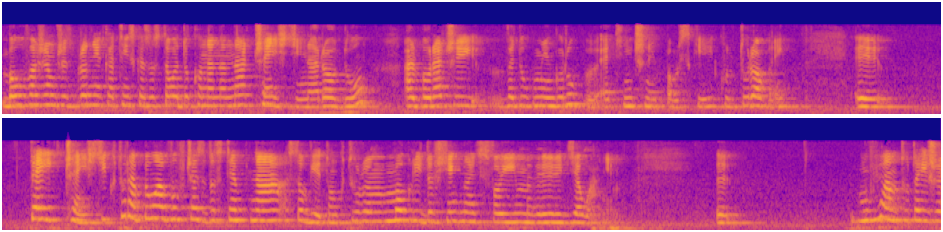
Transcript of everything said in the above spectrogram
bo uważam, że zbrodnia katyńska została dokonana na części narodu, albo raczej według mnie grupy etnicznej polskiej, kulturowej, y, tej części, która była wówczas dostępna Sowietom, którą mogli dosięgnąć swoim y, działaniem. Mówiłam tutaj, że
